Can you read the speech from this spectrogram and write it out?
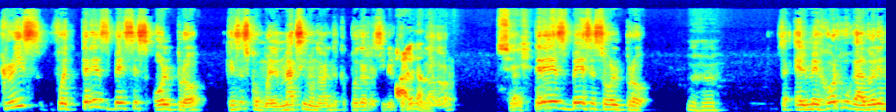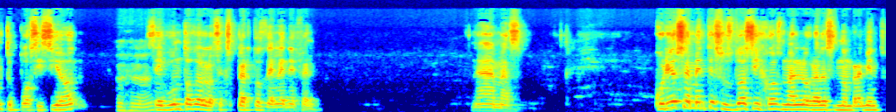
Chris fue tres veces All Pro, que ese es como el máximo normalmente que puede recibir como jugador. tres veces All Pro. el mejor jugador en tu posición, según todos los expertos del NFL. Nada más. Curiosamente, sus dos hijos no han logrado ese nombramiento.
